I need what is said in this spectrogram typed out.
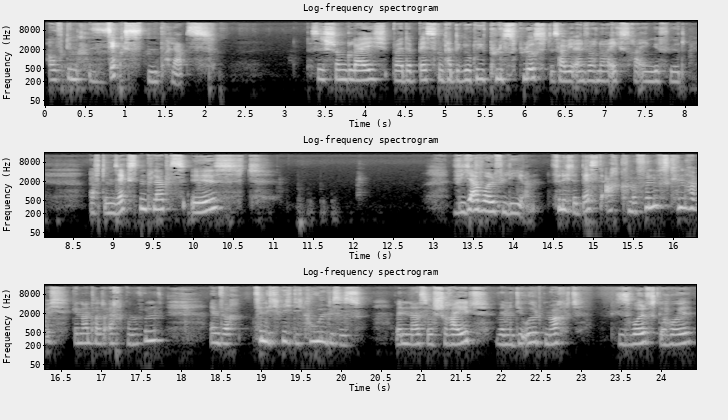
Auf dem sechsten Platz. Das ist schon gleich bei der besten Kategorie Plus Plus. Das habe ich einfach noch extra eingeführt. Auf dem sechsten Platz ist Wolf Leon. Finde ich der beste 8,5 Skin, habe ich genannt, also 8,5. Einfach finde ich richtig cool, dieses, wenn er so schreit, wenn er die Ult macht. Dieses Wolfsgeheul.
